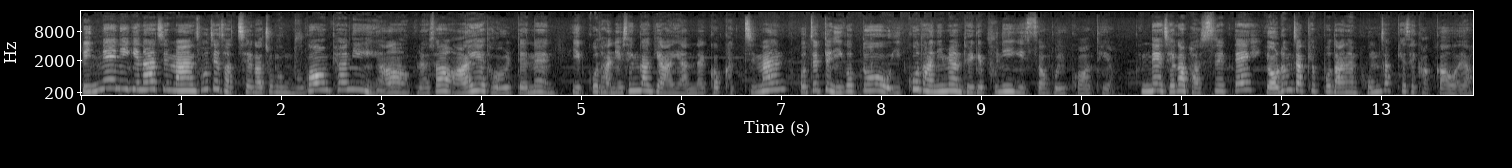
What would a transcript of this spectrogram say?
린넨이긴 하지만 소재 자체가 조금 무거운 편이에요. 그래서 아예 더울 때는 입고 다닐 생각이 아예 안 날 것 같지만 어쨌든 이것도 입고 다니면 되게 분위기 있어 보일 것 같아요. 근데 제가 봤을 때 여름 자켓보다는 봄 자켓에 가까워요.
